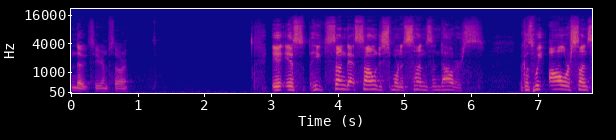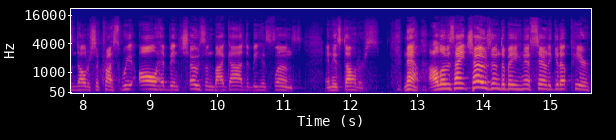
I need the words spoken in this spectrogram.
notes here, I'm sorry. Is he sung that song this morning, Sons and Daughters. Because we all are sons and daughters of Christ. We all have been chosen by God to be his sons and his daughters. Now, all of us ain't chosen to be necessarily get up here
